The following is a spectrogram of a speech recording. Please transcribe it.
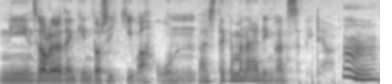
niin se oli jotenkin tosi kiva, kun pääsi tekemään äidin kanssa videon. Mm.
